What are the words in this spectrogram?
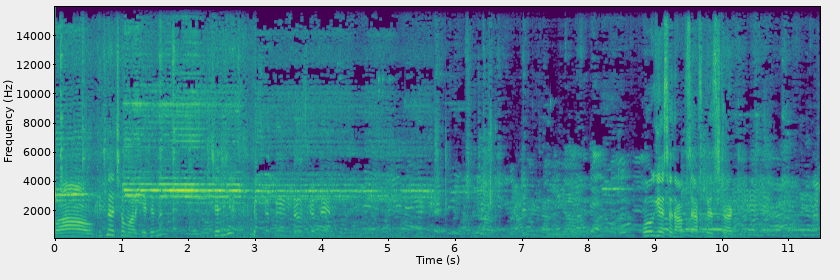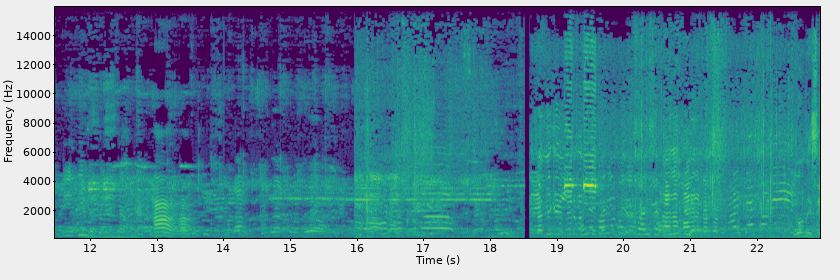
वाह कितना अच्छा मार्केट है ना। चलिए। हो गया सदाब से आपका स्टार्ट हाँ हाँ। लो नहीं सी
